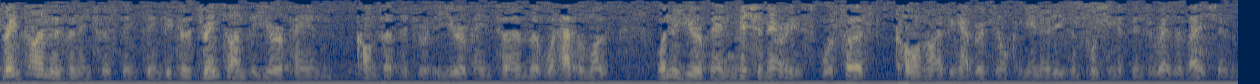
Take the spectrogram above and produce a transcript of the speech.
dream time is an interesting thing because dream time is a European concept a European term that what happened was when the European missionaries were first colonizing Aboriginal communities and pushing us into reservations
